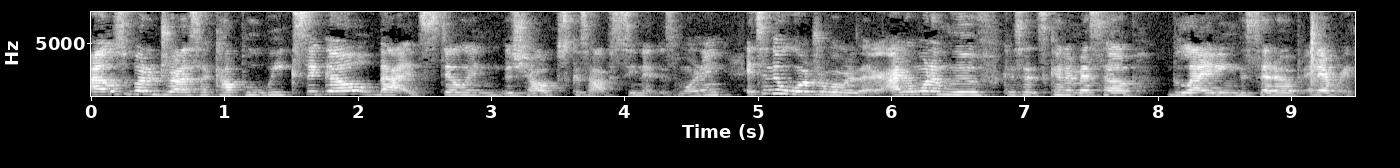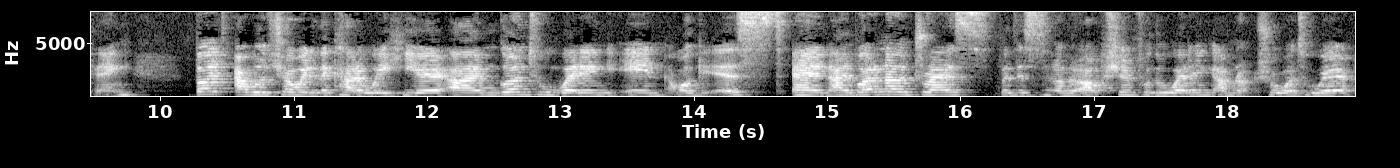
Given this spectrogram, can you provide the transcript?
I also bought a dress a couple weeks ago that it's still in the shops because I've seen it this morning. It's in the wardrobe over there. I don't want to move because it's gonna mess up the lighting, the setup and everything. But I will show it in the cutaway here. I'm going to a wedding in August and I bought another dress but this is another option for the wedding. I'm not sure what to wear.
